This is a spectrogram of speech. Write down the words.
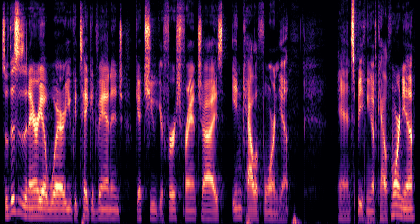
So, this is an area where you could take advantage, get you your first franchise in California. And speaking of California,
